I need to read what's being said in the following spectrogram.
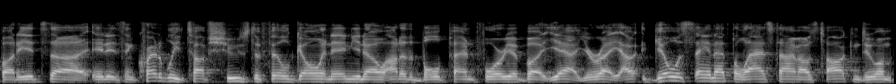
buddy. It's uh, it is incredibly tough shoes to fill going in, you know, out of the bullpen for you. But yeah, you're right. I, Gil was saying that the last time I was talking to him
